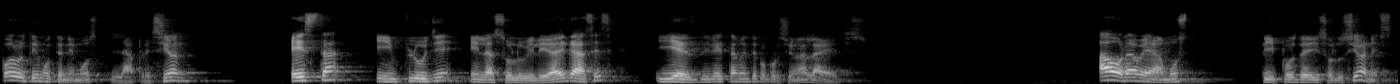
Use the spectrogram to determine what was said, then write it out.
Por último tenemos la presión. Esta influye en la solubilidad de gases y es directamente proporcional a ellos. Ahora veamos tipos de disoluciones.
